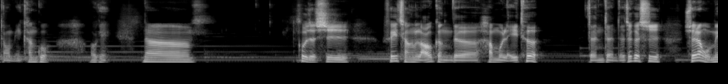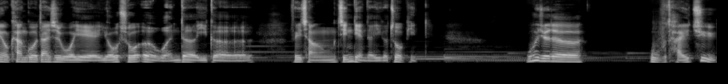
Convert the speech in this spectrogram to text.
但我没看过。OK，那。或者是非常老梗的《哈姆雷特》等等的，这个是虽然我没有看过，但是我也有所耳闻的一个非常经典的一个作品。我会觉得舞台剧，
